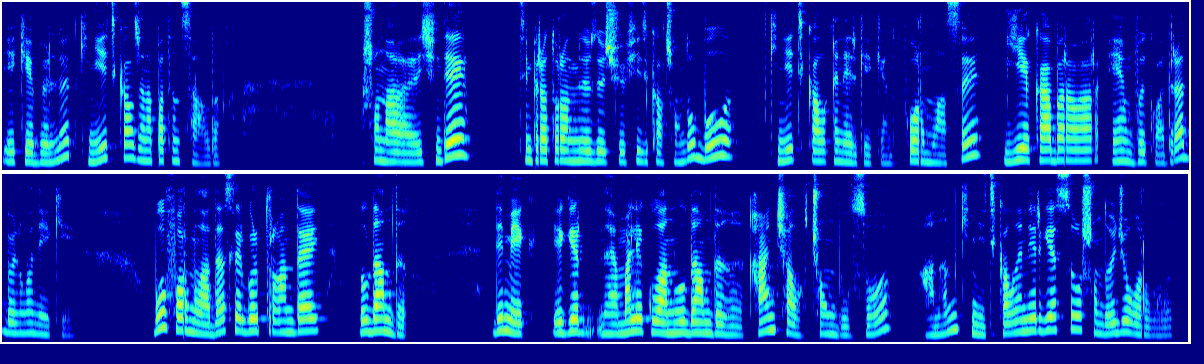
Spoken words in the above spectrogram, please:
экиге бөлүнөт кинетикалык жана потенциалдык ошонун ичинде температуранын мүнөздөчү физикалык чоңдугу бул кинетикалык энергия экен формуласы эк барабар мв квадрат бөлүнгөн эки бул формулада силер көрүп тургандай ылдамдык демек эгер молекуланын ылдамдыгы канчалык чоң болсо анын кинетикалык энергиясы ошондой жогору болот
